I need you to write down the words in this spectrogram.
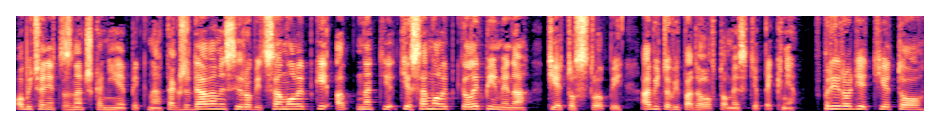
Obyčajne tá značka nie je pekná. Takže dávame si robiť samolepky a na tie, tie samolepky lepíme na tieto stĺpy, aby to vypadalo v tom meste pekne. V prírode tieto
